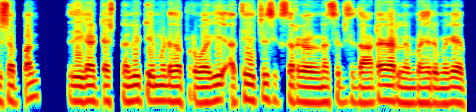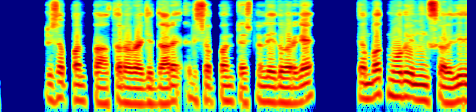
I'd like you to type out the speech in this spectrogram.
ರಿಷಬ್ ಪಂತ್ ಇದೀಗ ಟೆಸ್ಟ್ನಲ್ಲಿ ಟೀಂ ಇಂಡಿಯಾದ ಪರವಾಗಿ ಅತಿ ಹೆಚ್ಚು ಸಿಕ್ಸರ್ ಗಳನ್ನ ಸಿಡಿಸಿದ ಆಟಗಾರರೆಂಬ ಹಿರಿಮೆಗೆ ರಿಷಬ್ ಪಂತ್ ಪಾತ್ರರಾಗಿದ್ದಾರೆ. ರಿಷಬ್ ಪಂತ್ ಟೆಸ್ಟ್ನಲ್ಲಿ ಇದುವರೆಗೆ ಎಂಬತ್ಮೂರು ಇನ್ನಿಂಗ್ಸ್ಗಳಲ್ಲಿ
